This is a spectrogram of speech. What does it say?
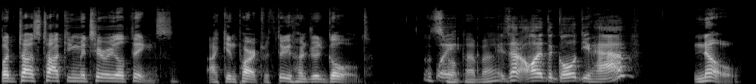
But just talking material things, I can part with 300 gold. That's Wait, not that bad. Is that all the gold you have? No,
